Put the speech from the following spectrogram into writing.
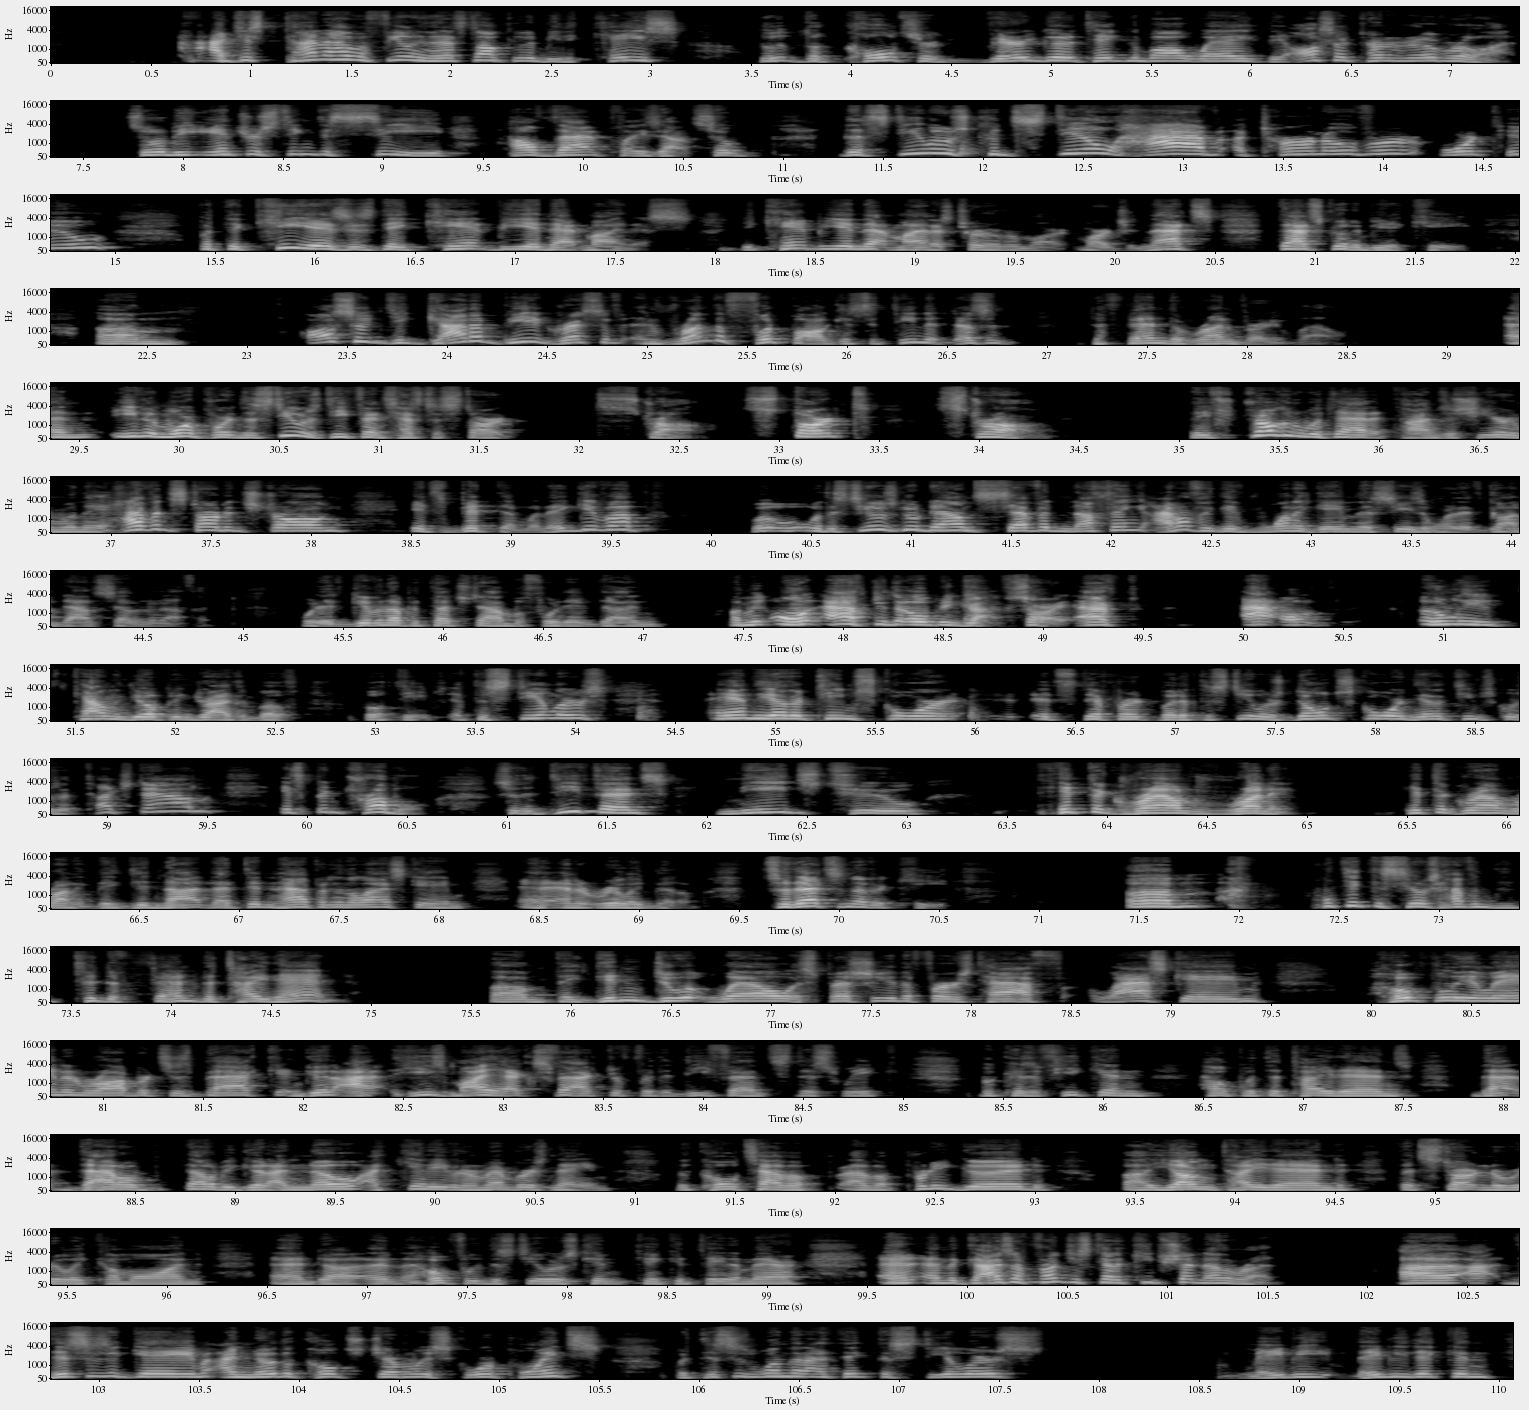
I just kind of have a feeling that's not going to be the case. The, the Colts are very good at taking the ball away. They also turn it over a lot. So it'll be interesting to see how that plays out. So the Steelers could still have a turnover or two, but the key is is they can't be in that minus. You can't be in that minus turnover mar- margin. That's that's going to be a key. Um, also, you got to be aggressive and run the football against a team that doesn't defend the run very well. And even more important, the Steelers defense has to start strong. Start strong. They've struggled with that at times this year. And when they haven't started strong, it's bit them. When they give up, when the Steelers go down seven nothing, I don't think they've won a game this season where they've gone down seven to nothing, where they've given up a touchdown before they've done. I mean, after the opening drive. Sorry, after only counting the opening drives of both both teams. If the Steelers and the other team score, it's different. But if the Steelers don't score and the other team scores a touchdown, it's been trouble. So the defense needs to hit the ground running. Hit the ground running. They did not. That didn't happen in the last game, and, and it really bit them. So that's another key. Um, I think the Steelers having to defend the tight end. Um, they didn't do it well, especially in the first half. Last game, Hopefully, Elandon Roberts is back and good. I, he's my X factor for the defense this week because if he can help with the tight ends, that that'll that'll be good. I know I can't even remember his name. The Colts have a have a pretty good uh, young tight end that's starting to really come on, and uh, and hopefully the Steelers can can contain him there. And and the guys up front just got to keep shutting down the run. Uh, I, this is a game. I know the Colts generally score points, but this is one that I think the Steelers maybe maybe they can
